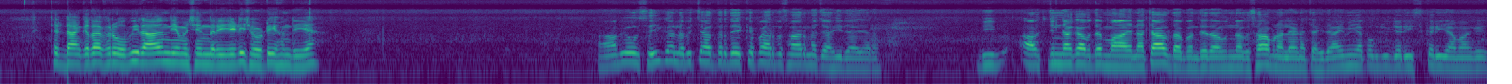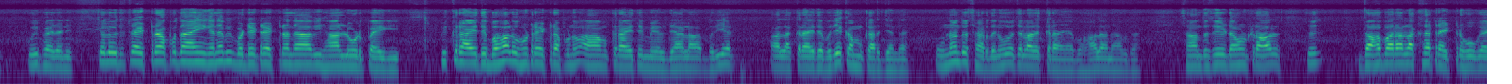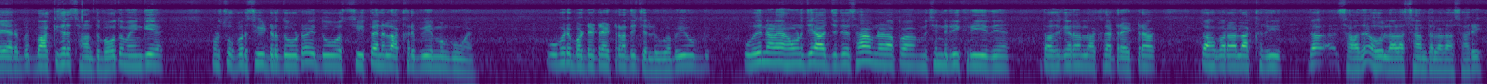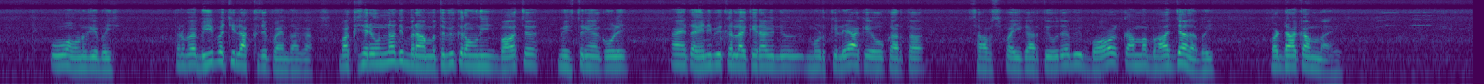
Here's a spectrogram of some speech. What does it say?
ਤੇ ਡੰਗ ਤਾਂ ਫਿਰ ਉਹ ਵੀ ਲਾ ਦਿੰਦੀ ਹੈ ਮਸ਼ੀਨਰੀ ਜਿਹੜੀ ਛੋਟੀ ਹੁੰਦੀ ਹੈ ਹਾਂ ਵੀ ਉਹ ਸਹੀ ਗੱਲ ਆ ਵੀ ਚਾਦਰ ਦੇਖ ਕੇ ਪੈਰ ਪਸਾਰਨਾ ਚਾਹੀਦਾ ਯਾਰ। ਵੀ ਆਪ ਜਿੰਨਾ ਕੁ ਆਪਦਾ ਮਾਜ ਨਾ ਚੱਲਦਾ ਬੰਦੇ ਦਾ ਉਹਨਾਂ ਕੁ ਹਿਸਾਬ ਨਾਲ ਲੈਣਾ ਚਾਹੀਦਾ। ਐਵੇਂ ਆਪਾਂ ਦੂਜੇ ਰੀਸ ਕਰੀ ਜਾਵਾਂਗੇ, ਕੋਈ ਫਾਇਦਾ ਨਹੀਂ। ਚਲੋ ਤੇ ਟਰੈਕਟਰ ਆਪਾਂ ਤਾਂ ਐਂ ਕਹਿੰਦਾ ਵੀ ਵੱਡੇ ਟਰੈਕਟਰਾਂ ਦਾ ਵੀ ਹਾਂ ਲੋਡ ਪਏਗੀ। ਵੀ ਕਿਰਾਏ ਤੇ ਬਹਾਲ ਉਹ ਟਰੈਕਟਰ ਆਪਾਂ ਨੂੰ ਆਮ ਕਿਰਾਏ ਤੇ ਮਿਲਦੇ ਆ, ਲਾ- ਵਧੀਆ ਆਲਾ ਕਿਰਾਏ ਤੇ ਵਧੀਆ ਕੰਮ ਕਰ ਜਾਂਦਾ। ਉਹਨਾਂ ਦਾ ਛੱਡ ਨੂੰ ਉਹ ਚਲਾ ਕਿਰਾਇਆ ਬਹਾਲ ਆਂਦਾ ਆਪਦਾ। ਸੰਦ ਸੇ ਡਾਊਨ ਟਰਾਲ 10 12 ਲੱਖ ਦਾ ਟਰੈਕਟਰ ਹੋ ਗਿਆ ਯਾਰ, ਬਾਕੀ ਸਾਰੇ ਸੰਦ ਬਹੁਤ ਮਹਿੰਗੇ ਆ। ਹੁਣ ਸੁਪਰ ਸੀਡਰ 2 2.5 2 80 3 ਲੱਖ ਰੁਪਏ ਮੰਗੂ ਆ। ਉਹ ਫਿਰ ਵੱਡੇ ਟਰੈਕਟਰਾਂ ਤੇ ਚੱਲੂਗਾ ਬਈ, ਉਹ ਉਹਦੇ ਨਾਲ ਹੁਣ ਜੇ ਅੱਜ ਦੇ ਹਿਸਾਬ ਨਾਲ ਆਪਾਂ ਮਸ਼ੀਨਰੀ ਖਰੀਦਦੇ ਆ 10 11 ਲੱਖ ਦਾ ਟਰੈਕਟਰ ਆ 10 12 ਲੱਖ ਦੀ ਦਾ ਸਾਧ ਉਹ ਲਾਲਾ, ਸੰਦ ਲਾਲਾ ਸਾਰੇ, ਉਹ ਆਉਣਗੇ ਬਈ। ਤੁਹਾਨੂੰ ਪਤਾ 20 25 ਲੱਖ ਚ ਪੈਂਦਾਗਾ। ਬਾਕੀ ਫਿਰ ਉਹਨਾਂ ਦੀ ਬਰਾਮਦ ਵੀ ਕਰਾਉਣੀ ਬਾਅਦ ਚ ਮਿਸਤਰੀਆਂ ਕੋਲੇ। ਐਂ ਤਾਂ ਇਹ ਨਹੀਂ ਵੀ ਇਕੱਲਾ ਕਿਰਾ ਵੀ ਮੁੜ ਕੇ ਲਿਆ ਕੇ ਉਹ ਕਰਤਾ, ਸਾਫ਼ ਸਫ਼ਾਈ ਕਰਤੀ, ਉਹਦੇ ਵੀ ਬਹੁਤ ਕੰਮ ਬਾਅਦ ਜਾਂਦਾ ਬਈ, ਵੱਡਾ ਕੰਮ ਆ ਇਹ।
